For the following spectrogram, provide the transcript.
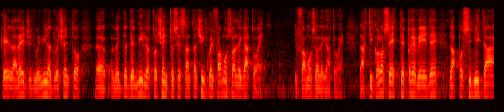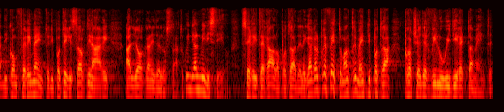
che è la legge 2200, eh, del 1865, il famoso allegato E. Il famoso allegato E. L'articolo 7 prevede la possibilità di conferimento di poteri straordinari agli organi dello Stato, quindi al Ministero. Se riterrà lo potrà delegare al prefetto, ma altrimenti potrà procedervi lui direttamente.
